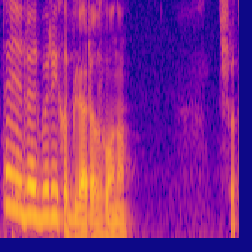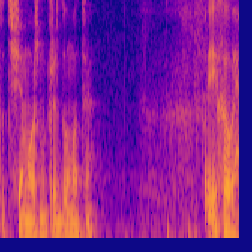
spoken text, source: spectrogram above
Та й ляльберіху для розгону. Що тут ще можна придумати? Поїхали.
